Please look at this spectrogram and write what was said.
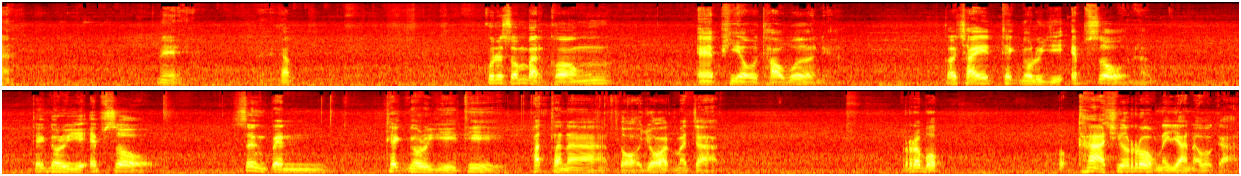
นะนี่ครับ คุณสมบัติของ Air p e e l Tower เนี่ย ก็ใช้เทคโนโลยี EPSO นะครับ เทคโนโลยี EPSO ซึ่งเป็นเทคโนโลยีที่พัฒนาต่อยอดมาจาก ระบบฆ่าเชื้อโรคในยานอวกาศ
